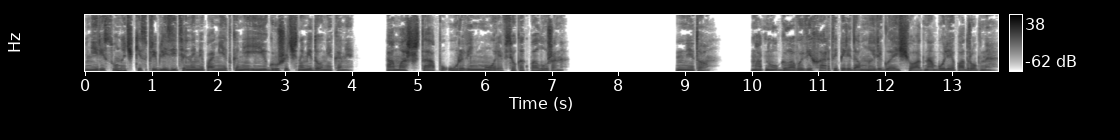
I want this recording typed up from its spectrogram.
Не рисуночки с приблизительными пометками и игрушечными домиками, а масштаб, уровень моря, все как положено. «Не то». Мотнул головой Вихард, и передо мной легла еще одна, более подробная.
